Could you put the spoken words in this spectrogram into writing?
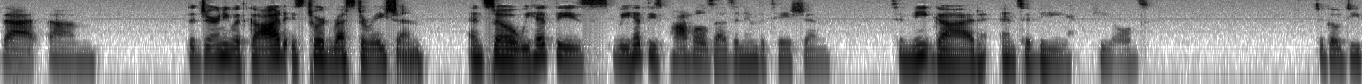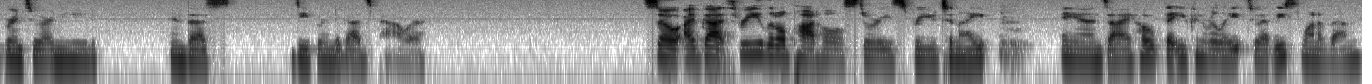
that um, the journey with God is toward restoration, and so we hit these we hit these potholes as an invitation to meet God and to be healed, to go deeper into our need, and thus deeper into God's power. So I've got three little pothole stories for you tonight, and I hope that you can relate to at least one of them.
